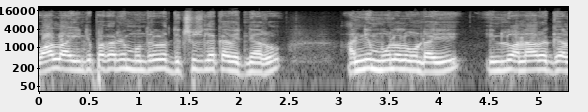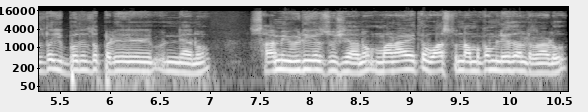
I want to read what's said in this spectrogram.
వాళ్ళు ఆ ఇంటి ప్రకారం ముందర కూడా దిక్సూచి లెక్క పెట్టినారు. అన్ని మూలలు ఉన్నాయి ఇండ్లు అనారోగ్యాలతో ఇబ్బందులతో పడి ఉన్నాను స్వామి వీడియోలు చూసినాను. మా నాన్న అయితే వాస్తు నమ్మకం లేదంటున్నాడు.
